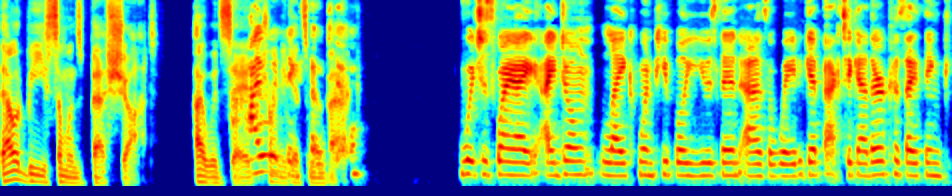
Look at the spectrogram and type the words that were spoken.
that would be someone's best shot, I would say, I trying would to get someone so back. too. Which is why I, I don't like when people use it as a way to get back together because I think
